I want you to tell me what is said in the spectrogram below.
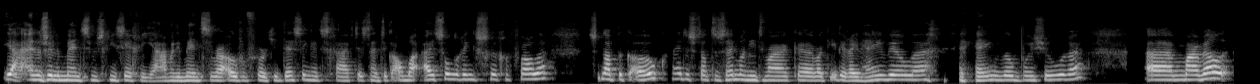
ja, en dan zullen mensen misschien zeggen, ja, maar die mensen waarover Floortje Dessing het schrijft, dat zijn natuurlijk allemaal uitzonderingsgevallen. Snap ik ook. Hè? Dus dat is helemaal niet waar ik, ik iedereen heen wil, uh, heen wil bonjouren. Uh, maar wel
